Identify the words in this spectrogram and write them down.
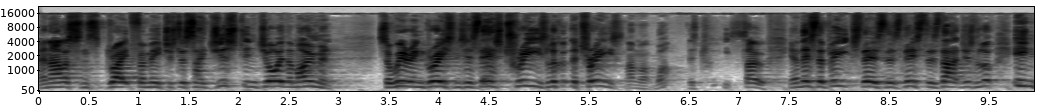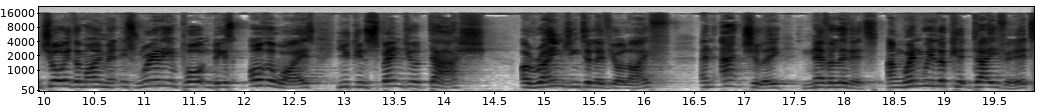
And Alison's great for me just to say, just enjoy the moment. So we're in Greece and says, There's trees, look at the trees. And I'm like, What? There's trees. So, you know, there's the beach, there's, there's this, there's that. Just look, enjoy the moment. It's really important because otherwise you can spend your dash arranging to live your life and actually never live it. And when we look at David,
